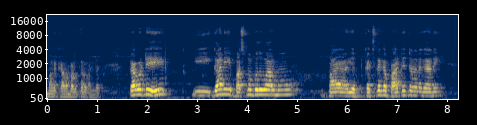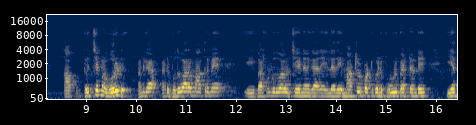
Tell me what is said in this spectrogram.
మనకు కనబడతా ఉంది. కాబట్టి ఈ కానీ భస్మ బుధవారము పా ఖచ్చితంగా పాటించడని కానీ ఆ ప్రత్యేకమైన వరుడు అనగా అంటే బుధవారం మాత్రమే ఈ భస్మ బుధవారం చేయండి కానీ లేదా ఈ మట్టలు పట్టుకొని పువ్వులు పెట్టండి ఈత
